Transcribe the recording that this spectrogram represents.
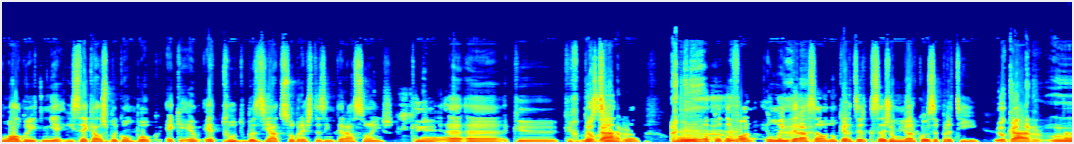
o algoritmo, e é, isso é que ela explicou um pouco, é que é, é tudo baseado sobre estas interações que, oh. uh, uh, que, que representam com a plataforma. Uma interação não quer dizer que seja a melhor coisa para ti. Meu caro, o, tá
